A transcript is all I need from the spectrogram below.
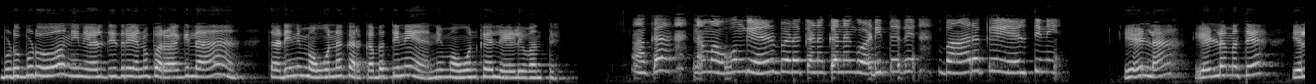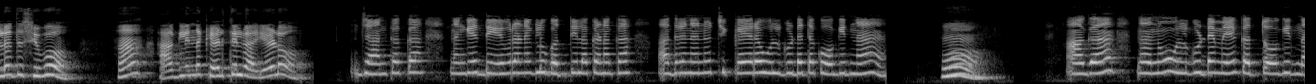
ಬಿಡು ಬಿಡು ನೀನು ಹೇಳ್ದಿದ್ರೆ ಏನು ಪರವಾಗಿಲ್ಲ. ತಡಿ ನಿಮ್ಮ ಅವ್ವನ್ನ ಕರ್ಕ ಬರ್ತೀನಿ ನಿಮ್ಮ ಅವ್ವನ ಕೈಲಿ ಹೇಳಿವಂತೆ. ಅಕ್ಕ ನಮ್ಮ ಅವ್ವಂಗೆ ಹೇಳ್ಬೇಡ ಕಣಕ್ಕ ನಂಗೆ ಹೊಡಿತದೆ. ಬಾರಕ ಹೇಳ್ತೀನಿ. ಹೇಳ ಹೇಳ ಮತ್ತೆ. ಎಲ್ಲದು ಶಿವು? ಹಾ? ಆಗ್ಲಿಂದ ಕೇಳ್ತಿಲ್ವಾ? ಹೇಳು. ಜಾಂತಕ್ಕ ನಂಗೆ ದೇವರಣೆಗಳು ಗೊತ್ತಿಲ್ಲ ಕಣಕ್ಕ. ಆದ್ರೆ ನಾನು ಚಿಕ್ಕಯ್ಯರ ಉಳ್ಗುಡ್ಡತಕ್ಕೆ ಹೋಗಿದ್ನಾ? ಹ್ಮ್. ಆಗ ನಾನು ಉಳ್ಗುಡ್ಡೆ ಮೇಕ್ ಹತ್ತು ಹೋಗಿದ್ನ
